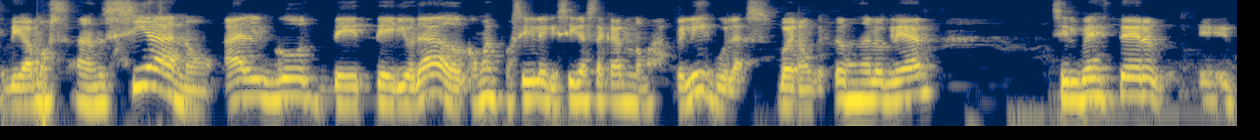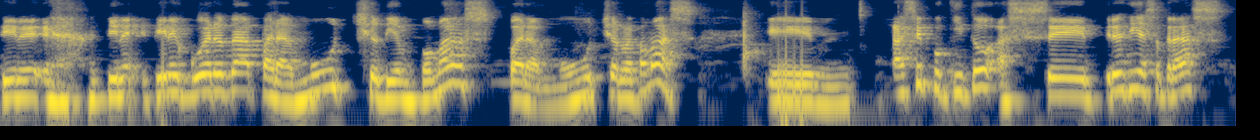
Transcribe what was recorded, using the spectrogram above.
digamos, anciano, algo deteriorado. ¿Cómo es posible que siga sacando más películas? Bueno, aunque ustedes no lo crean, Sylvester tiene, tiene, tiene cuerda para mucho tiempo más, para mucho rato más. hace poquito, hace tres días atrás,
